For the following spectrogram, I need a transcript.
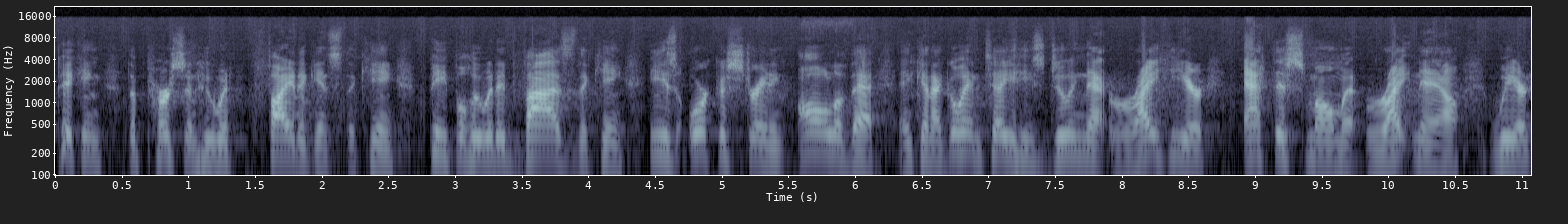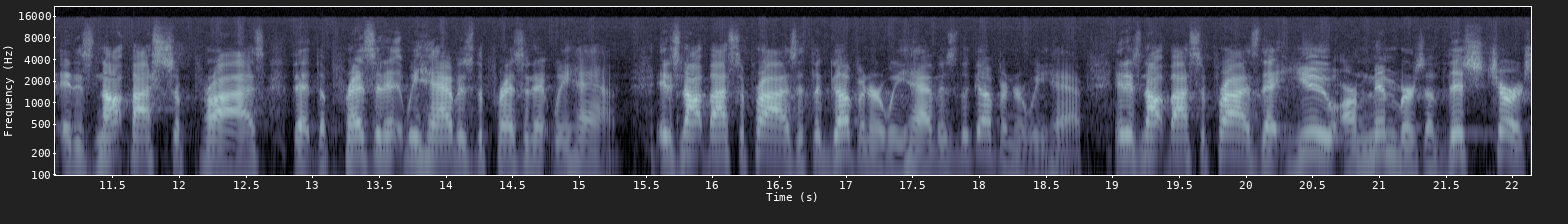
picking the person who would fight against the king, people who would advise the king. He is orchestrating all of that. And can I go ahead and tell you, he's doing that right here at this moment, right now. We are, it is not by surprise that the president we have is the president we have. It is not by surprise that the governor we have is the governor we have. It is not by surprise that you are members of this church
